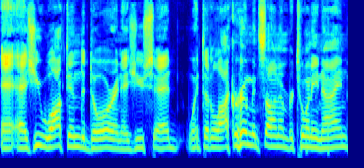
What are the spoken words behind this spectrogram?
as you walked in the door and as you said, went to the locker room and saw number 29,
